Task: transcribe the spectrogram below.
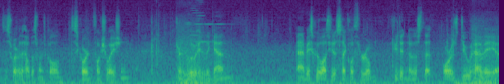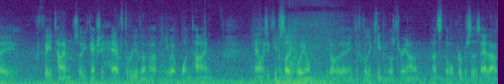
This is whatever the hell this one's called. Discordant Fluctuation turns blue, hit it again, and basically allows you to cycle through them. If you didn't notice that auras do have a, a fade time, so you can actually have three of them uh, on you at one time. And as long as you keep cycling them, you don't really have any difficulty keeping those three on them. And that's the whole purpose of this add-on,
